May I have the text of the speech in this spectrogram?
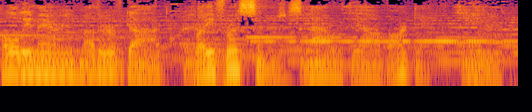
Holy Mary, Mother of God, pray for us sinners, now and at the hour of our death. Amen.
